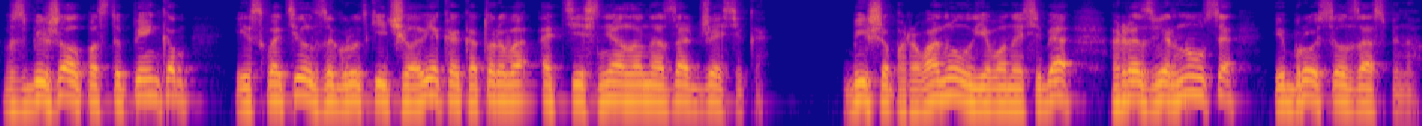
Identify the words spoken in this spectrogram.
взбежал по ступенькам и схватил за грудки человека, которого оттесняла назад Джессика. Бишоп рванул его на себя, развернулся и бросил за спину.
